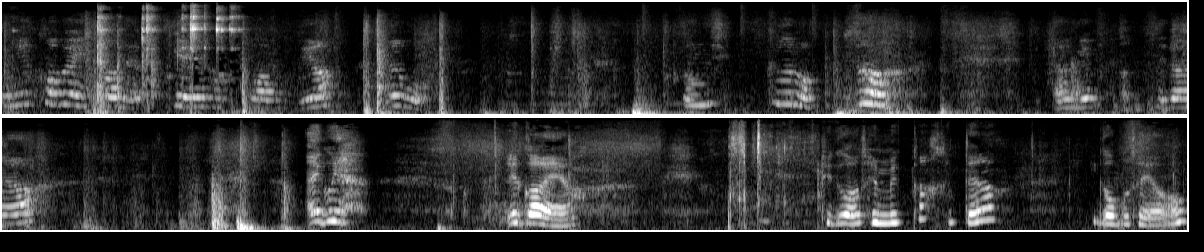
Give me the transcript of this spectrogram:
종이컵에 있던 액계 갖고 와볼게요. 아이고. 좀 시끄럽죠? 부탁드려요. 아이고야. 이거예요. 비교가 됩니까? 그때랑? 이거 보세요.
